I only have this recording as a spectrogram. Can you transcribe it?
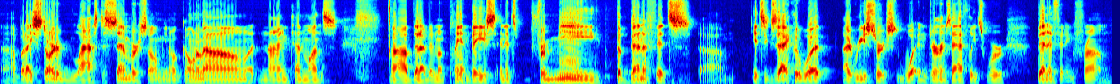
Uh, but I started last December, so I'm you know going about nine, ten months uh, that I've been plant based, and it's for me the benefits. Um, it's exactly what I researched what endurance athletes were benefiting from.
